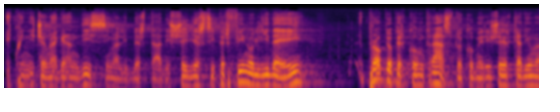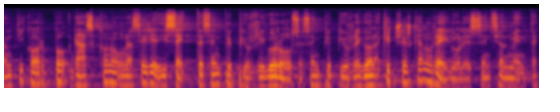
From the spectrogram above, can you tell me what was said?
e quindi c'è una grandissima libertà di scegliersi perfino gli dei Proprio per contrasto e come ricerca di un anticorpo nascono una serie di sette sempre più rigorose, sempre più regolari, che cercano regole essenzialmente.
